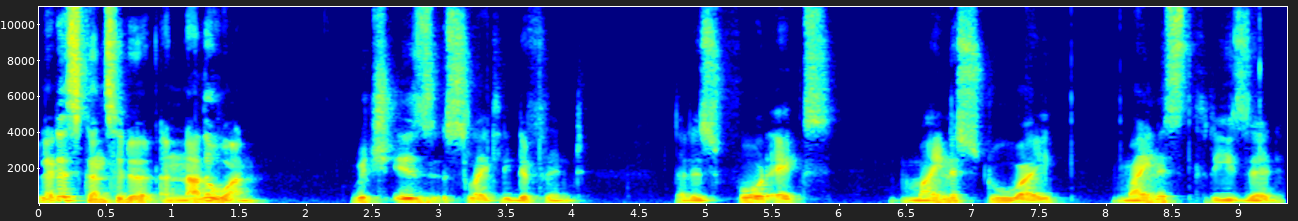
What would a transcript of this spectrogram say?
Let us consider another one which is slightly different that is 4x minus 2y minus 3z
